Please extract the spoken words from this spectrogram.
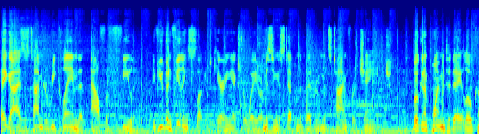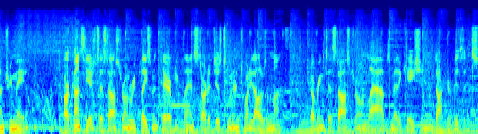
Hey guys, it's time to reclaim that alpha feeling. If you've been feeling sluggish, carrying extra weight, or missing a step in the bedroom, it's time for a change. Book an appointment today at Low Country Male. Our concierge testosterone replacement therapy plans start at just $220 a month, covering testosterone labs, medication, and doctor visits.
